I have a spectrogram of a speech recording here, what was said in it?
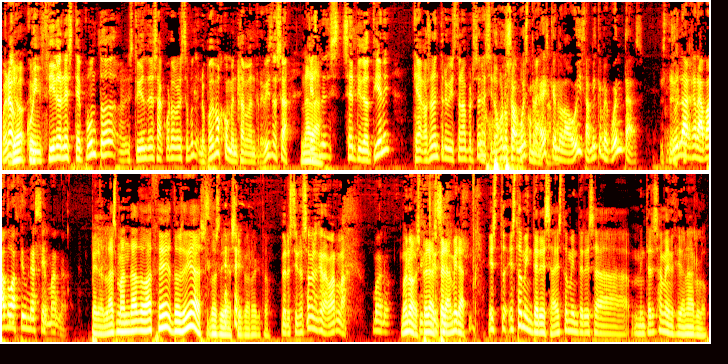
Bueno, Yo- coincido en este punto, estoy en desacuerdo con este punto. No podemos comentar la entrevista. O sea, Nada. ¿qué sentido tiene que hagas una entrevista a una persona si luego no Cosa vuestra, comentar? es que no la oís, a mí que me cuentas. Yo la he grabado hace una semana. ¿Pero la has mandado hace dos días? Dos días, sí, correcto. Pero si no sabes grabarla. Bueno, Bueno, espera, espera, sí. mira, esto, esto me interesa, esto me interesa, me interesa mencionarlo.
